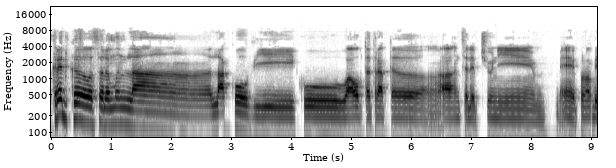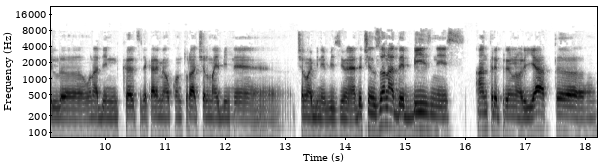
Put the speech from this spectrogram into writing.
cred că o să rămân la, la Covi cu a opta treaptă a înțelepciunii. E probabil uh, una din cărțile care mi-au conturat cel mai bine, cel mai bine viziunea. Deci în zona de business, antreprenoriat, uh,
